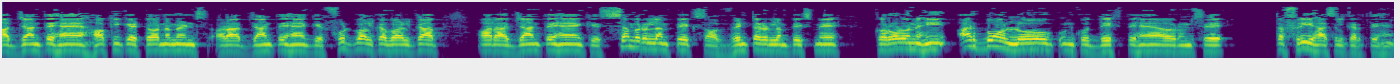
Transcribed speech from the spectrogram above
آپ جانتے ہیں ہاکی کے ٹورنامنٹس اور آپ جانتے ہیں کہ فٹ بال کا ورلڈ کپ اور آپ جانتے ہیں کہ سمر اولمپکس اور ونٹر اولمپکس میں کروڑوں نہیں اربوں لوگ ان کو دیکھتے ہیں اور ان سے تفریح حاصل کرتے ہیں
